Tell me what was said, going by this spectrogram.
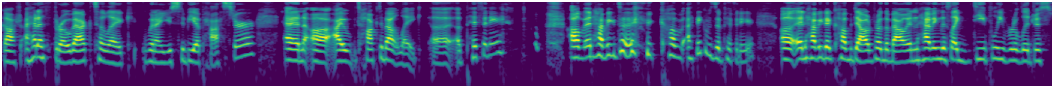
gosh, I had a throwback to like when I used to be a pastor and uh, I talked about like uh, epiphany um, and having to come, I think it was Epiphany, uh, and having to come down from the mountain, having this like deeply religious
